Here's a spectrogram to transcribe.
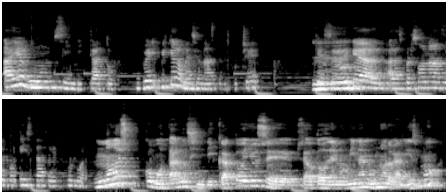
hay algún sindicato? Vi, que lo mencionaste, lo escuché, que se mm. dedique a, las personas deportistas del fútbol. No es como tal un sindicato, ellos se, se autodenominan un organismo.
